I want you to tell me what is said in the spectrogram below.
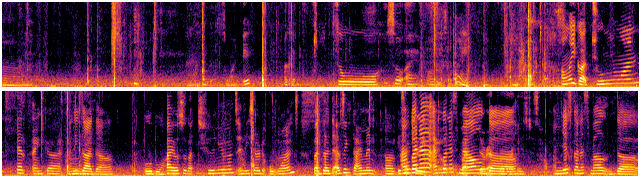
Um, this one. Eh? Okay. So So I um. I only got two new ones. and I got And these um, are the old ones. I also got two new ones, and these are the old ones. But the dazzling diamond um is I'm gonna- I'm gonna but smell the the- is just. I'm just gonna smell the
